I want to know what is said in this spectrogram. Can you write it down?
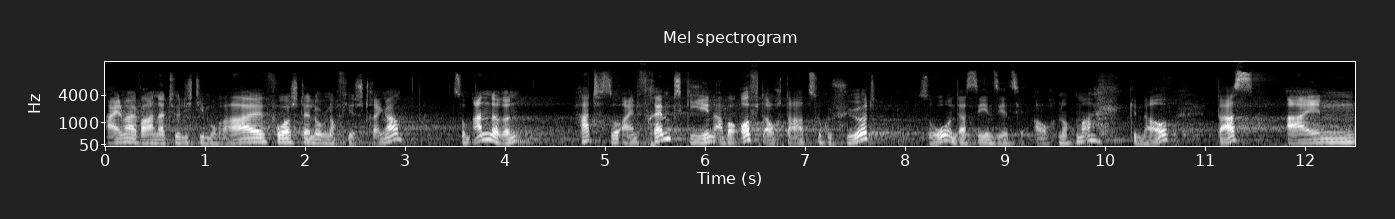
Einmal war natürlich die Moralvorstellung noch viel strenger. Zum anderen hat so ein Fremdgehen aber oft auch dazu geführt, so, und das sehen Sie jetzt hier auch nochmal, genau, dass ein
